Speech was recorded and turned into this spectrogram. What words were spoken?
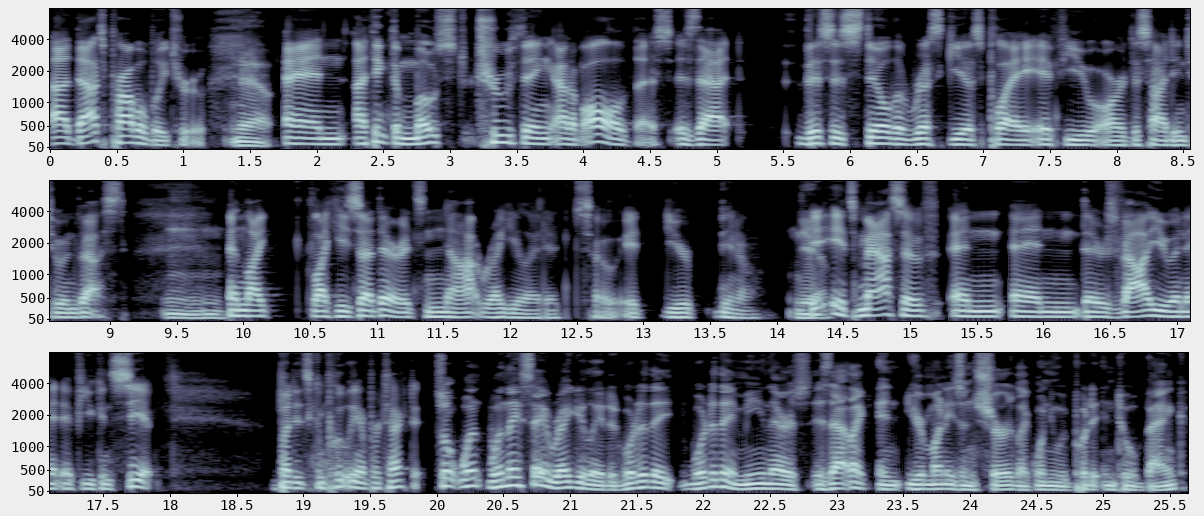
Uh, that's probably true. Yeah. And I think the most true thing out of all of this is that this is still the riskiest play if you are deciding to invest. Mm-hmm. And like like he said there, it's not regulated, so it you're you know yeah. It, it's massive and and there's value in it if you can see it. But it's completely unprotected. So when when they say regulated, what do they what do they mean there? Is, is that like in, your money's insured like when you would put it into a bank?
